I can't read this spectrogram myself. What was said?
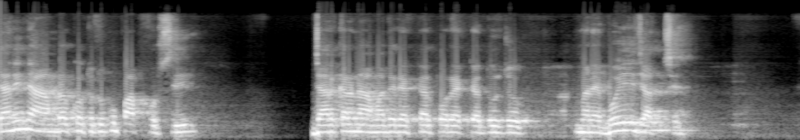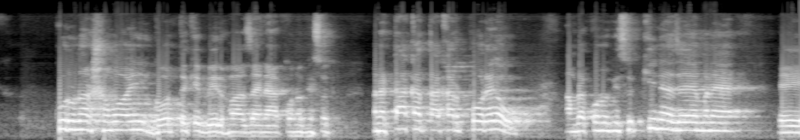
জানি না আমরা কতটুকু পাপ করছি, যার কারণে আমাদের একটার পর একটা দুর্যোগ মানে বয়েই যাচ্ছে। করোনার সময় ঘর থেকে বের হওয়া যায় না, কোনো কিছু মানে টাকা থাকার পরেও আমরা কোনো কিছু কিনে যায় মানে এই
